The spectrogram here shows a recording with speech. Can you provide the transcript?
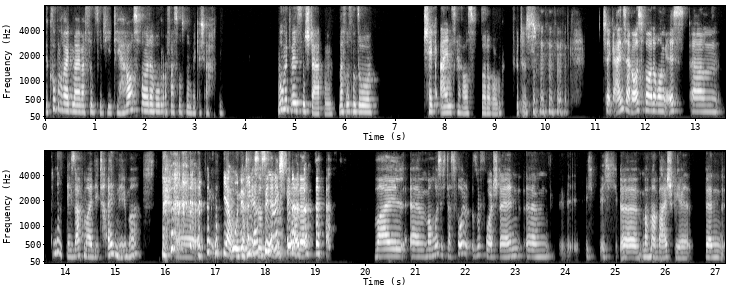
wir gucken heute mal, was sind so die, die Herausforderungen, auf was muss man wirklich achten. Womit willst du starten? Was ist denn so Check 1 Herausforderung für dich? Check 1 Herausforderung ist, ähm, ich sag mal, die Teilnehmer. Äh, ja, ohne die nicht so sehr die Pferde. Weil äh, man muss sich das voll, so vorstellen, ähm, ich, ich äh, mache mal ein Beispiel. Wenn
